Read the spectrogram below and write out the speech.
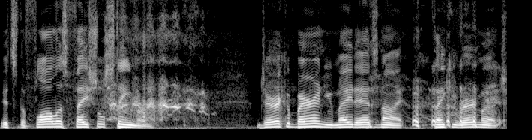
It's the flawless facial steamer. Jerica Barron, you made Ed's night. Thank you very much.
